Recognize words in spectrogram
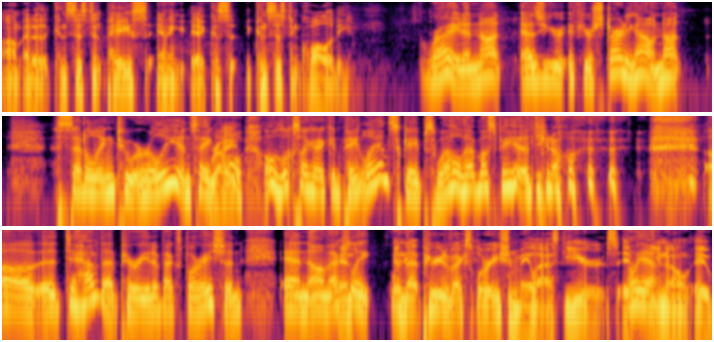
um, at a consistent pace and a, a cons- consistent quality. Right and not as you're if you're starting out not settling too early and saying, right. "Oh, oh, looks like I can paint landscapes." Well, that must be it, you know. uh, to have that period of exploration, and um, actually, and, and that period of exploration may last years. It, oh yeah, you know, it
